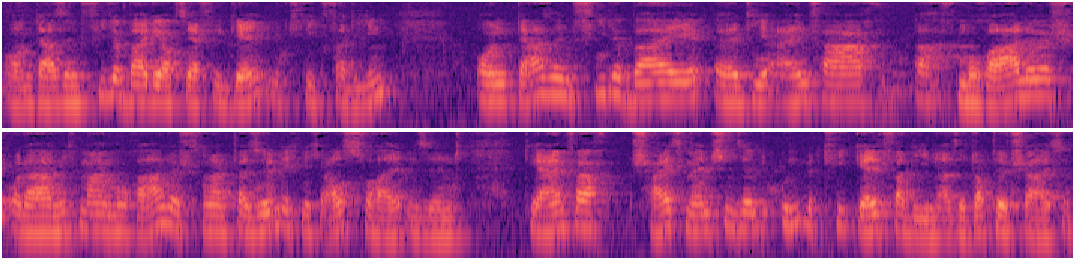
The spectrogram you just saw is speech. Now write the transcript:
Und da sind viele bei, die auch sehr viel Geld mit Krieg verdienen. Und da sind viele bei, äh, die einfach ach, moralisch oder nicht mal moralisch, sondern persönlich nicht auszuhalten sind. Die einfach scheiß Menschen sind und mit Krieg Geld verdienen, also doppelt scheiße.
